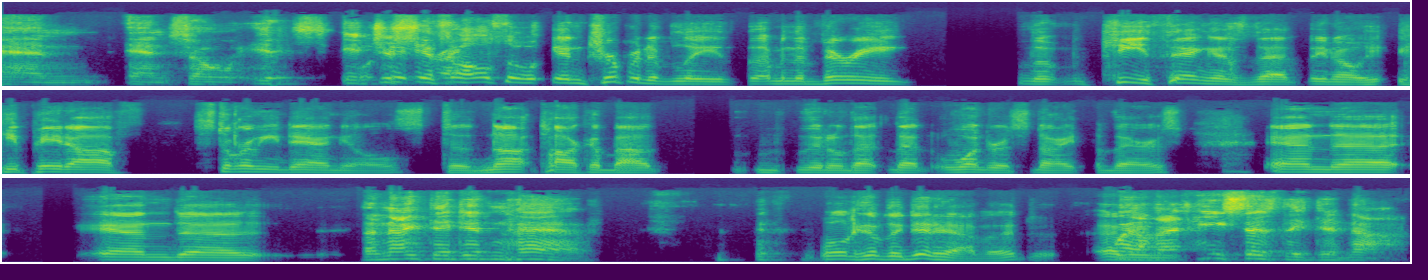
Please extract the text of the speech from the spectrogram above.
and and so it's it just it's also interpretively. I mean, the very the key thing is that you know he, he paid off Stormy Daniels to not talk about you know that that wondrous night of theirs, and uh, and uh, the night they didn't have. well, because they did have it. I well, mean, that, he says they did not.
